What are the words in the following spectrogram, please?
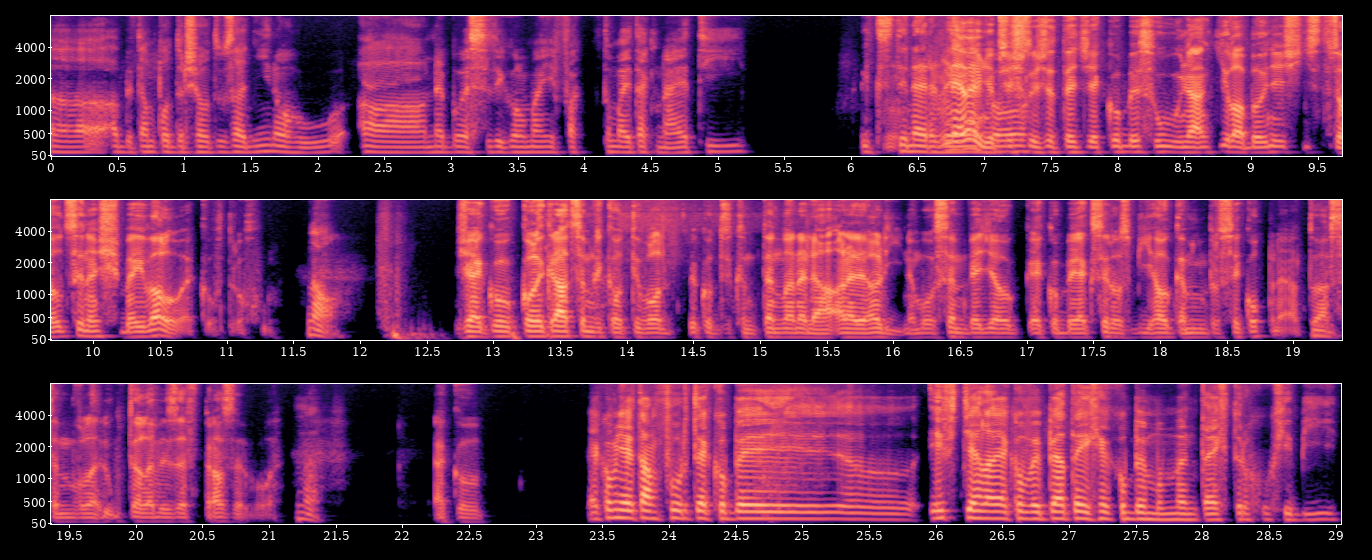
uh, aby tam podržel tu zadní nohu, a nebo jestli ty golmani fakt to mají tak najetý, x ty nervy. Nevím, mně jako, přišlo, že teď jakoby jsou nějaký labilnější střelci než bejvalo, jako trochu. No, Že jako kolikrát jsem říkal, ty vole, jako tenhle nedá a nedalí, nebo jsem věděl, jakoby, jak se rozbíhal kamín prostě kopne a to já Hmm. jsem, vole, u televize v Praze, vole. No. Jako, jako mě tam furt jakoby uh, i v těchto jako vypjatých jakoby momentech trochu chybí.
